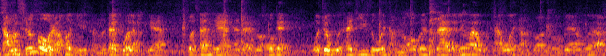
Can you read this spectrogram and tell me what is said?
然后之后，然后你可能再过两天、过三天，他再说 OK，我这五台机子我想装 OpenStack，另外五台我想装什么 VMware，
